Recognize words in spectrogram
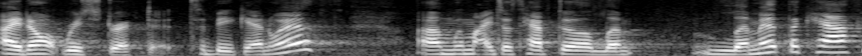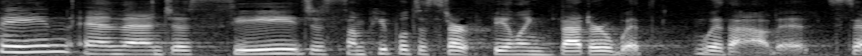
I don't restrict it to begin with. Um, we might just have to lim- limit the caffeine and then just see. Just some people just start feeling better with without it. So,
